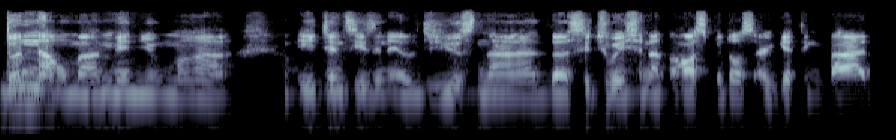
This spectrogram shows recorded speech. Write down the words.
doon na umamin yung mga agencies and LGUs na the situation at the hospitals are getting bad.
